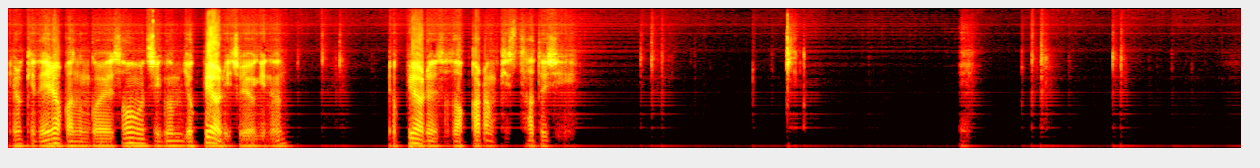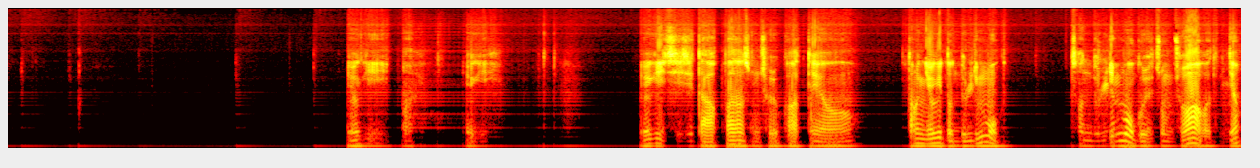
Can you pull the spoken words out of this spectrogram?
이렇게 내려가는 거에서 지금 역배열이죠, 여기는. 역배열에서도 아까랑 비슷하듯이. 여기, 아, 여기. 여기 지지 딱 받아주면 좋을 것 같아요. 딱 여기도 눌림목, 전 눌림목을 좀 좋아하거든요.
